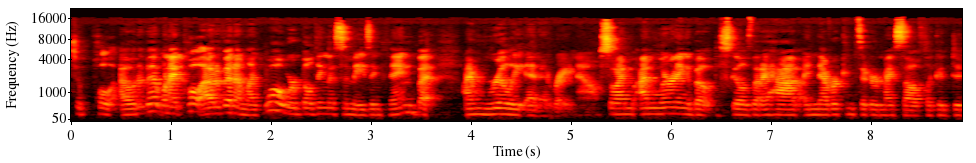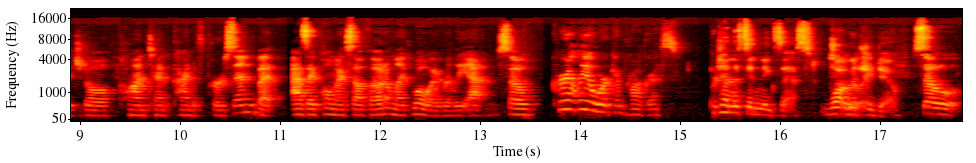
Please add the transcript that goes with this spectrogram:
to pull out of it. When I pull out of it, I'm like, whoa, we're building this amazing thing. But I'm really in it right now. So I'm, I'm learning about the skills that I have. I never considered myself like a digital content kind of person, but as I pull myself out, I'm like, whoa, I really am. So currently a work in progress. Pretend this didn't exist. What would you do? So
